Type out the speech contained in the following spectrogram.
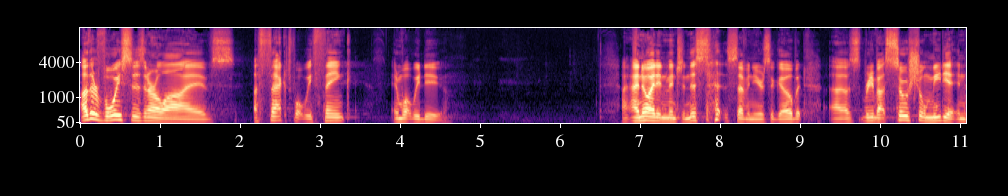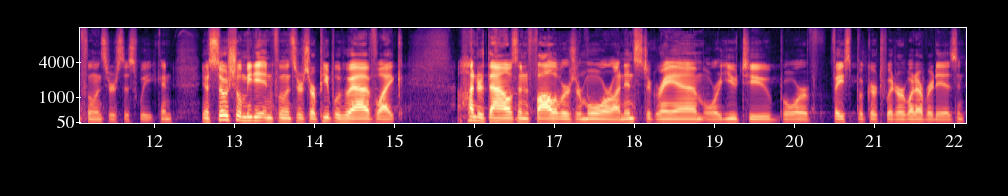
Other voices in our lives affect what we think and what we do. I know I didn't mention this seven years ago, but I was reading about social media influencers this week. And, you know, social media influencers are people who have like 100,000 followers or more on Instagram or YouTube or Facebook or Twitter or whatever it is. And,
